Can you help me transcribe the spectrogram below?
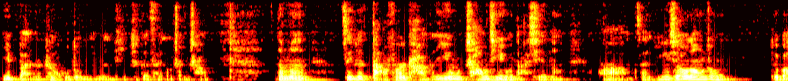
一百个客户都没问题，这个才叫正常。那么这个打分卡的应用场景有哪些呢？啊，在营销当中，对吧？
